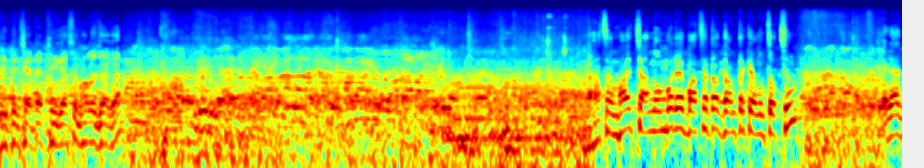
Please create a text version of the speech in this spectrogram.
লিপিল চাটা ঠিক আছে ভালো জায়গা। হাসান ভাই চার নম্বরে বাচ্চাটার দামটা কেমন চাচ্ছেন? এটার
